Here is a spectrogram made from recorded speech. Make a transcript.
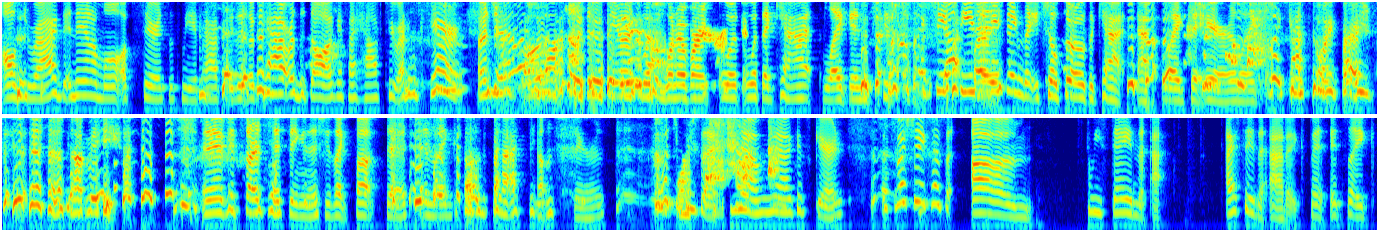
I'll drag an animal upstairs with me if I have to, either the cat or the dog if I have to. I don't care. andrea like, walks up the stairs with one of our with with a cat like and she, she sees anything that she'll throw the cat at like the air like My cat's going first, not me. and if it starts hissing and then she's like fuck this and like goes back downstairs hundred percent. No, yeah, I get scared, especially because um, we stay in the. a- I say the attic, but it's like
